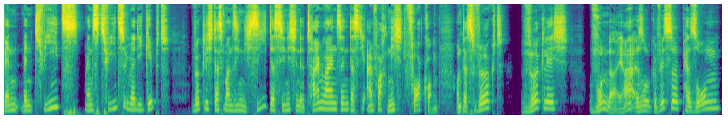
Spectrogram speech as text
wenn, wenn Tweets, wenn es Tweets über die gibt, wirklich, dass man sie nicht sieht, dass sie nicht in der Timeline sind, dass die einfach nicht vorkommen. Und das wirkt wirklich Wunder, ja. Also gewisse Personen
